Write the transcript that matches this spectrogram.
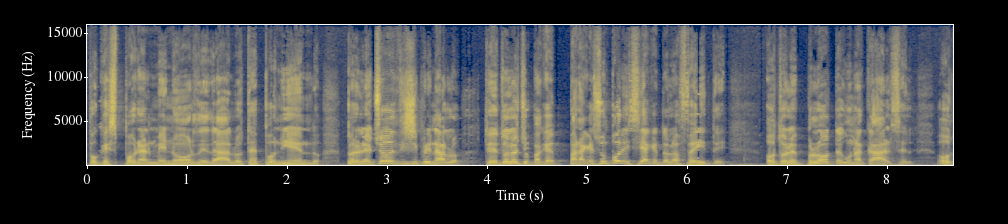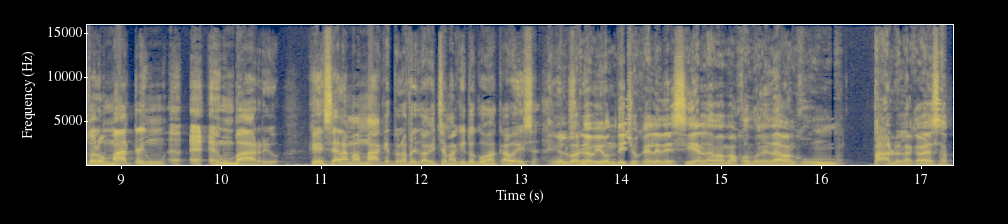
porque expone al menor de edad, lo está exponiendo. Pero el hecho de disciplinarlo, tiene todo el hecho para que, para que sea un policía que te lo afeite, o te lo explote en una cárcel, o te lo mate en un, en- en un barrio, que sea la mamá que te lo afeite para que el chamaquito coja cabeza. En el barrio había un dicho que le decían la mamá cuando le daban con un palo en la cabeza.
